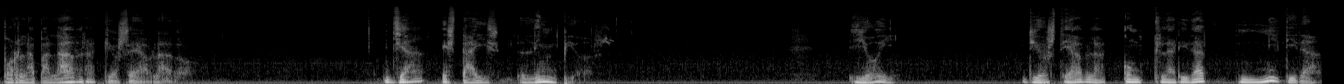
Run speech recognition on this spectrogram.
por la palabra que os he hablado. Ya estáis limpios. Y hoy Dios te habla con claridad nítida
